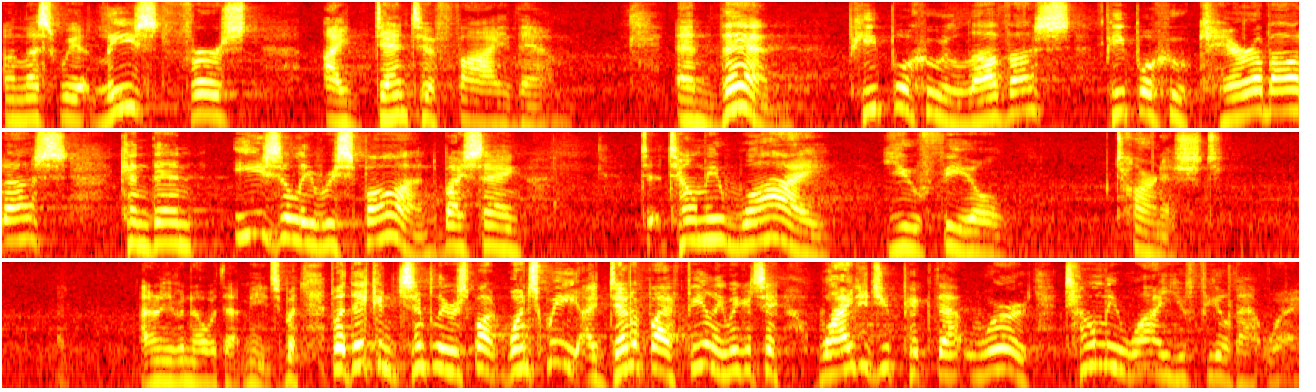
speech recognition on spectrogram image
unless we at least first identify them, and then people who love us, people who care about us, can then easily respond by saying T- tell me why you feel tarnished. I don't even know what that means. But, but they can simply respond. Once we identify a feeling, we can say, Why did you pick that word? Tell me why you feel that way.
